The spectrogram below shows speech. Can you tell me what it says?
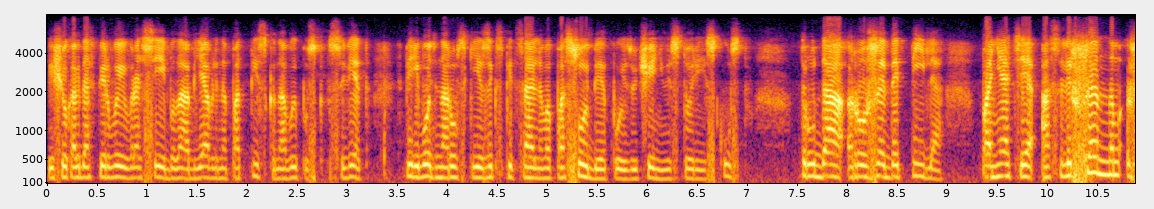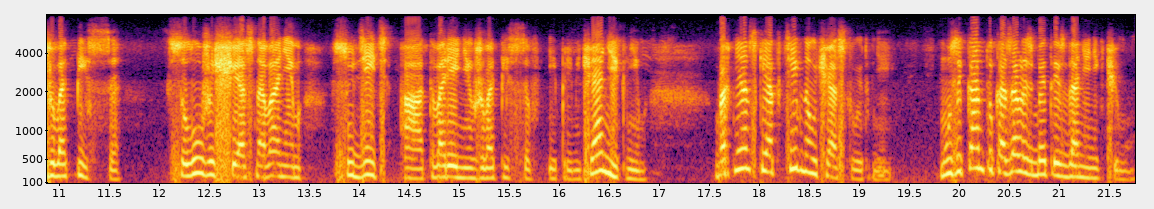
Еще когда впервые в России была объявлена подписка на выпуск «Свет» в переводе на русский язык специального пособия по изучению истории искусств, труда Роже де Пиля понятие о совершенном живописце, служащее основанием судить о творениях живописцев и примечаний к ним, Бортнянский активно участвует в ней. Музыканту, казалось бы, это издание ни к чему,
